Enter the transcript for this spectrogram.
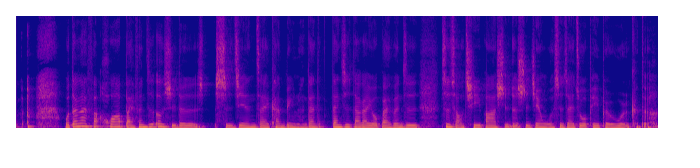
我大概花花百分之二十的时间在看病人，但但是大概有百分之至少七八十的时间，我是在做 paperwork 的。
